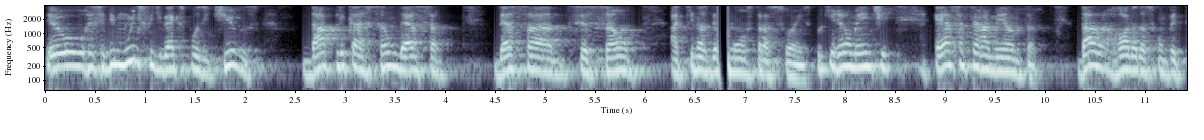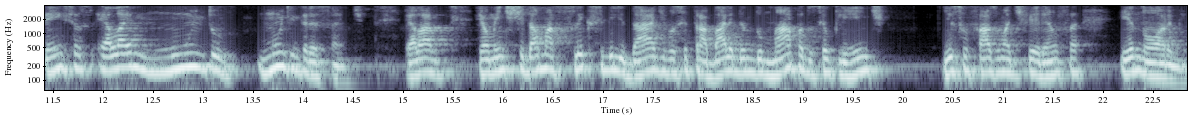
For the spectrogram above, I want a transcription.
Eu recebi muitos feedbacks positivos da aplicação dessa, dessa sessão aqui nas demonstrações, porque realmente essa ferramenta da roda das competências, ela é muito, muito interessante. Ela realmente te dá uma flexibilidade, você trabalha dentro do mapa do seu cliente, isso faz uma diferença enorme.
